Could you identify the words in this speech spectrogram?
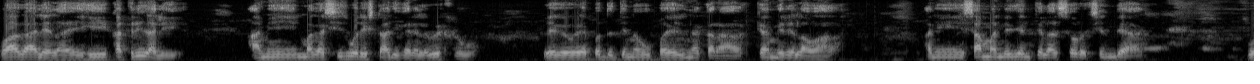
वाघ आलेला आहे ही खात्री झाली. आम्ही मगाशीच वरिष्ठ अधिकाऱ्याला भेटलो. वेगवेगळ्या पद्धतीनं उपाययोजना करा कॅमेरे लावा. आणि सामान्य जनतेला संरक्षण द्या. व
